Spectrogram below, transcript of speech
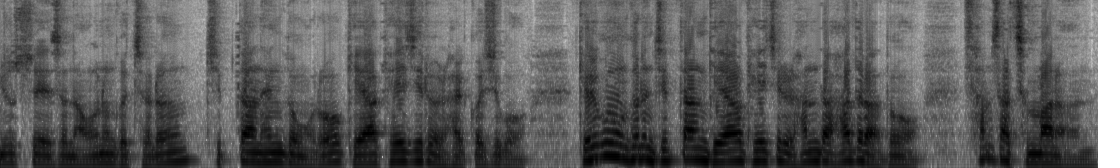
뉴스에서 나오는 것처럼 집단 행동으로 계약 해지를 할 것이고 결국은 그런 집단 계약 해지를 한다 하더라도 3, 4천만 원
